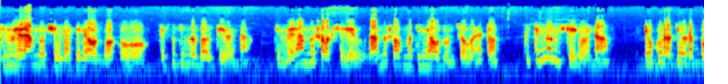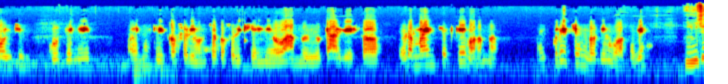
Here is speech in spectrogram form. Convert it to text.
तिमीले राम्रो खेल्दाखेरि आउट भएको हो। त्यसमा तिम्रो गल्ती होइन। तिमीले राम्रो सर्ट खेल्यौ राम्रो सर्टमा तिमी आउट हुन्छौ भने त तिम्रो मिस्टेक होइन। त्यो कुरा चाहिँ एउटा पोजिटिभ कोचले नि होइन कि कसरी हुन्छ कसरी खेल्ने हो हाम्रो यो टार्गेट छ। एउटा माइन्ड सेट के भनौँ न पुरै चेन्ज गरिदिनु भएको छ कि भनेपछि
